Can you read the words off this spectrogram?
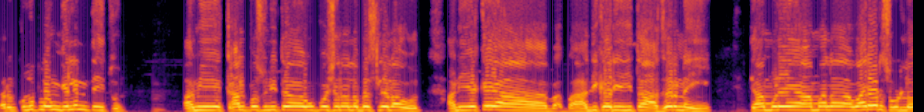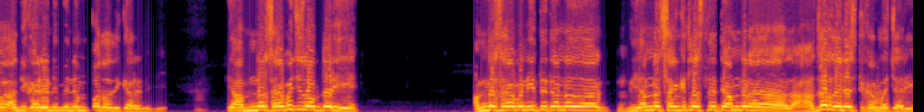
कारण कुलूप लावून गेले ना ते इथून. आम्ही कालपासून इथं उपोषणाला बसलेलो आहोत आणि एकही अधिकारी इथं हजर नाही. त्यामुळे आम्हाला वाऱ्यावर सोडलं अधिकाऱ्यांनी बी पदाधिकाऱ्यांनी बी. ही आमदार साहेबाची जबाबदारी आहे. आमदार साहेबांनी इथे त्यांना यांना सांगितलं असतं ते आमदार हजर झाले असते कर्मचारी.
